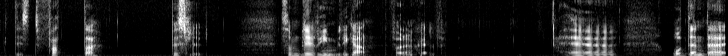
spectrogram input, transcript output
faktiskt fatta beslut som blir rimliga för en själv. Eh, och den där,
